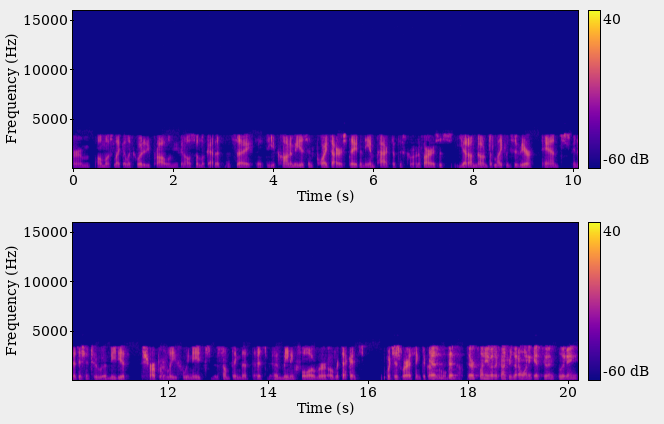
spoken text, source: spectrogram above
term, almost like a liquidity problem. You can also look at it and say that the economy is in quite dire state, and the impact of this coronavirus is yet unknown but likely severe. And in addition to immediate sharp relief, we need something that, that is uh, meaningful over over decades, which is where I think the government yeah, th- There are plenty of other countries that I want to get to, including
